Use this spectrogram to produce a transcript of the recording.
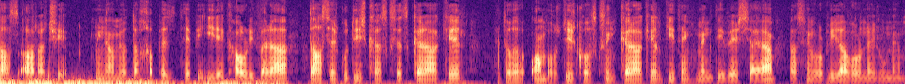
10 առաջի մինամյոտը խփեց դեպի 300-ի վրա, 12 դիրքը սկսեց կրակել, հետո ամբողջ դիրքով սկսին կրակել, գիտենք մենք դիվերսիա է, ասին որ վիրավորներ ունեմ։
